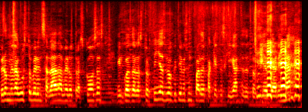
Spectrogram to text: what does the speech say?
Pero me da gusto ver ensalada, ver otras cosas. En cuanto a las tortillas, veo que tienes un par de paquetes gigantes de tortillas de harina.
